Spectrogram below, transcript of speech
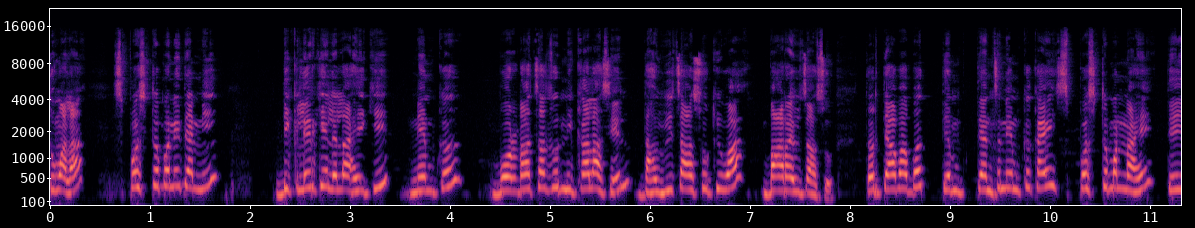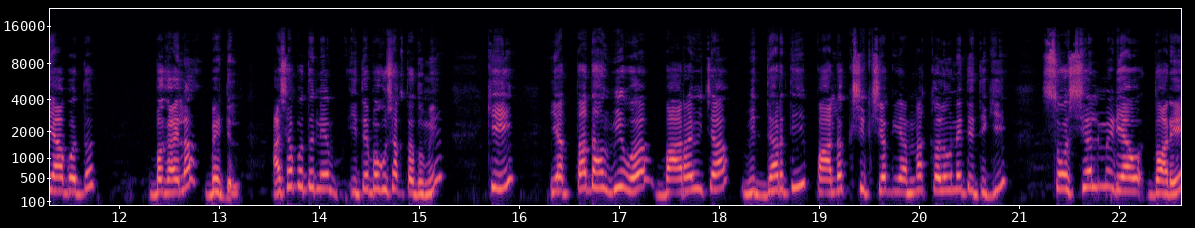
तुम्हाला स्पष्टपणे त्यांनी डिक्लेअर केलेलं आहे की नेमकं बोर्डाचा जो निकाल असेल दहावीचा असो किंवा बारावीचा असो तर त्याबाबत त्यांचं नेमकं काय स्पष्ट म्हणणं आहे ते याबद्दल बघायला भेटेल. अशा पद्धतीने इथे बघू शकता तुम्ही की इयत्ता दहावी व बारावीच्या विद्यार्थी पालक शिक्षक यांना कळवण्यात येते की सोशल मीडियाद्वारे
